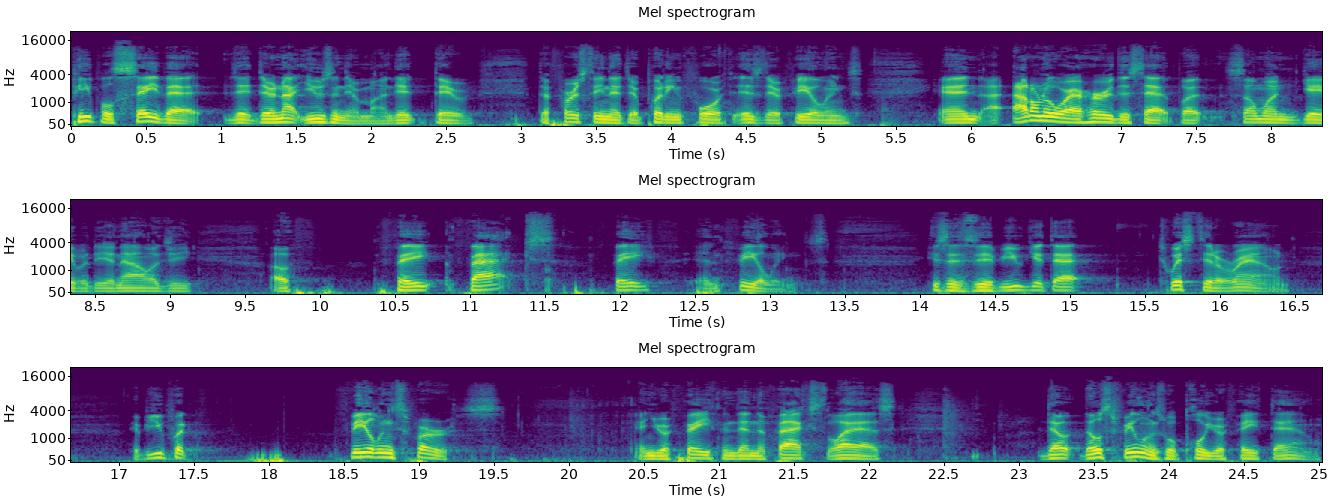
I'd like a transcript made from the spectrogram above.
people say that, they, they're not using their mind. They, they're the first thing that they're putting forth is their feelings. And I, I don't know where I heard this at, but someone gave it the analogy of faith, facts, faith, and feelings. He says if you get that twisted around, if you put feelings first and your faith and then the facts last, th- those feelings will pull your faith down.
